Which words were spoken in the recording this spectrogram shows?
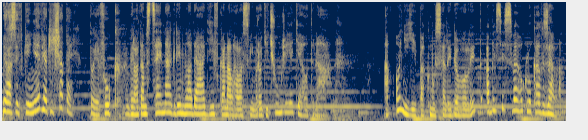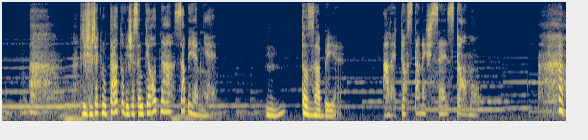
Byla jsi v kině? V jakých šatech? To je fuk. Byla tam scéna, kdy mladá dívka nalhala svým rodičům, že je těhotná. A oni jí pak museli dovolit, aby si svého kluka vzala. Když řeknu tátovi, že jsem těhotná, zabije mě. Hm, to zabije. Ale dostaneš se z domu.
